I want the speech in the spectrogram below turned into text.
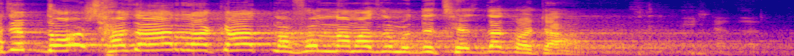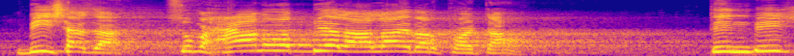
আচ্ছা দশ হাজার রাকাত নফল নামাজের মধ্যে ছেজদা কয়টা? বিশ হাজার। সুবহান রব্বিয়াল আলা, এবার কয়টা? তিন বিশ?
